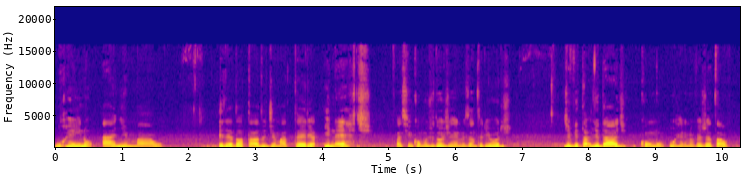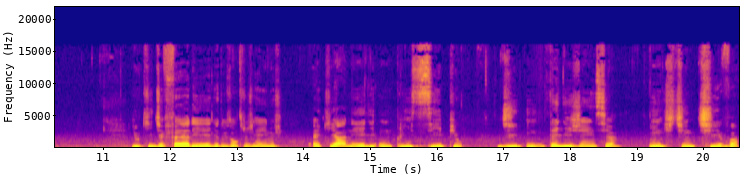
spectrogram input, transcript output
O reino animal ele é dotado de matéria inerte, assim como os dois reinos anteriores, de vitalidade, como o reino vegetal, e o que difere ele dos outros reinos é que há nele um princípio de inteligência instintiva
